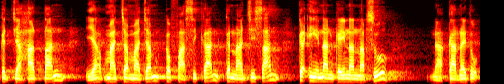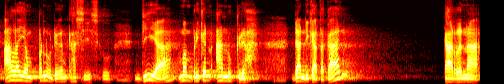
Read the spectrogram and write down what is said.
kejahatan, ya macam-macam kefasikan, kenajisan, keinginan-keinginan nafsu. Nah, karena itu Allah yang penuh dengan kasihku, Dia memberikan anugerah dan dikatakan karena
